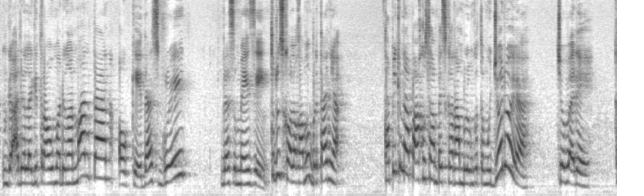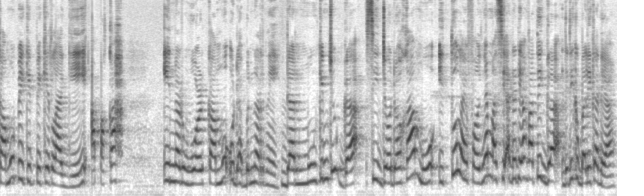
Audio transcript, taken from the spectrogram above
nggak ada lagi trauma dengan mantan. Oke, okay, that's great. That's amazing. Terus kalau kamu bertanya, tapi kenapa aku sampai sekarang belum ketemu jodoh ya? Coba deh, kamu pikir-pikir lagi apakah inner work kamu udah bener nih. Dan mungkin juga si jodoh kamu itu levelnya masih ada di angka 3. Jadi kebalikan ya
